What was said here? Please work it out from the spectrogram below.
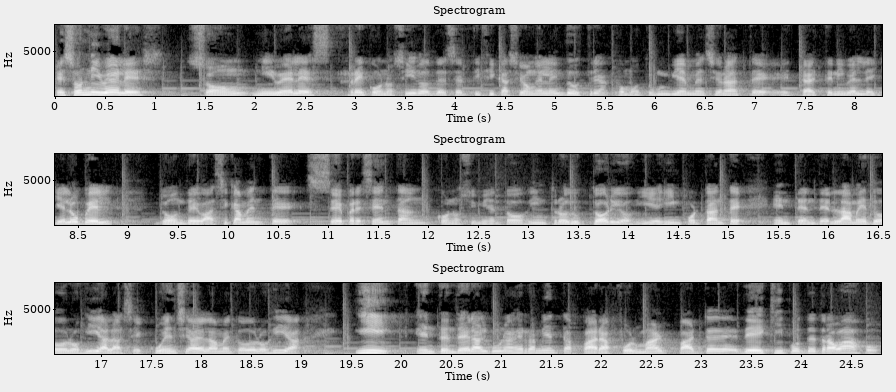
Esos niveles son niveles reconocidos de certificación en la industria. Como tú bien mencionaste, está este nivel de Yellow Belt donde básicamente se presentan conocimientos introductorios y es importante entender la metodología, la secuencia de la metodología y entender algunas herramientas para formar parte de, equipos de trabajo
